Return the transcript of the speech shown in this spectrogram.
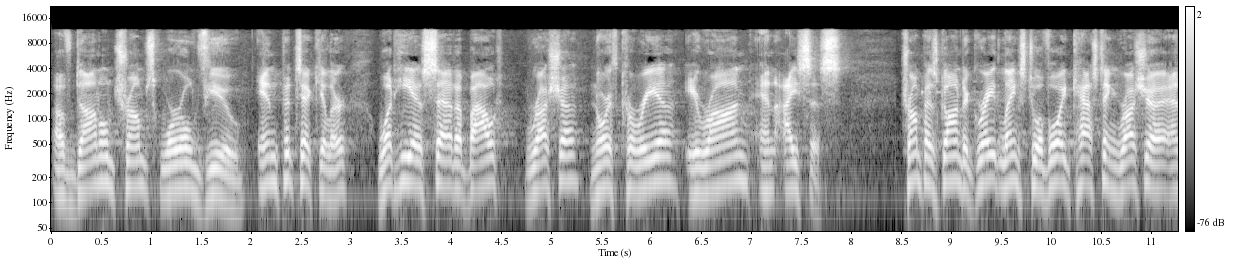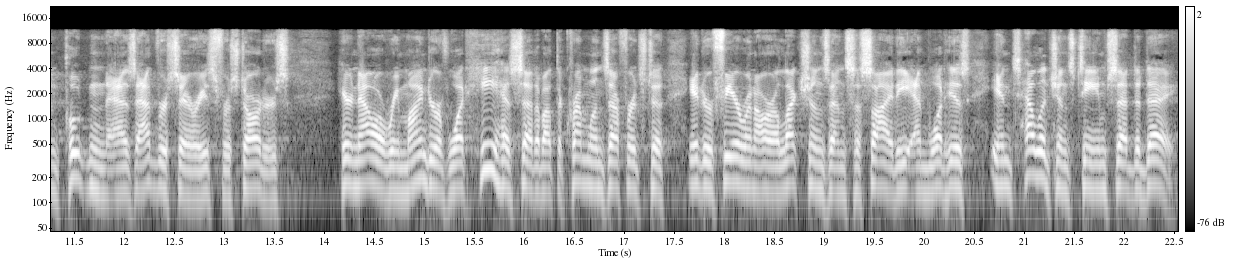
of Donald Trump's worldview, in particular, what he has said about Russia, North Korea, Iran, and ISIS. Trump has gone to great lengths to avoid casting Russia and Putin as adversaries, for starters. Here now a reminder of what he has said about the Kremlin's efforts to interfere in our elections and society and what his intelligence team said today.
